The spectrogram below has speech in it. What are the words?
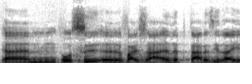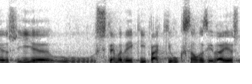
um, ou se uh, vai já adaptar as ideias e uh, o sistema da equipa àquilo que são as ideias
